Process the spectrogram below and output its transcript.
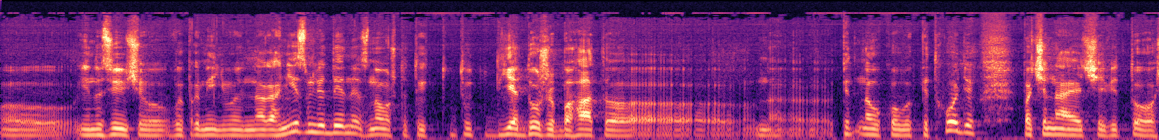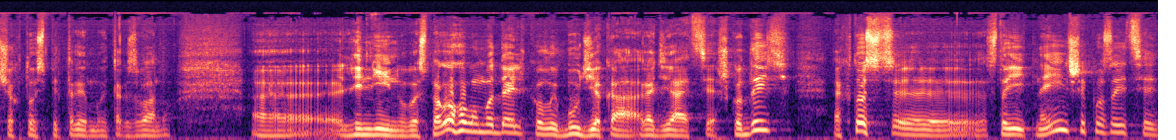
о, іонізуючого випромінювання на організм людини, знову ж таки, тут, є дуже багато о, під, наукових підходів, починаючи від того, що хтось підтримує так звану е, лінійну безпорогову модель, коли будь-яка радіація шкодить, хтось е, стоїть на іншій позиції.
